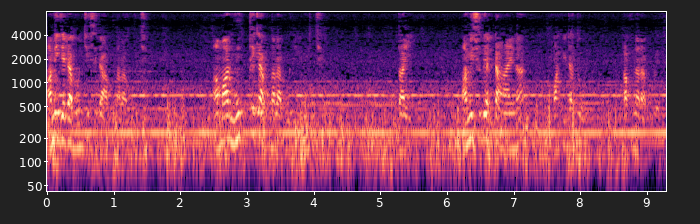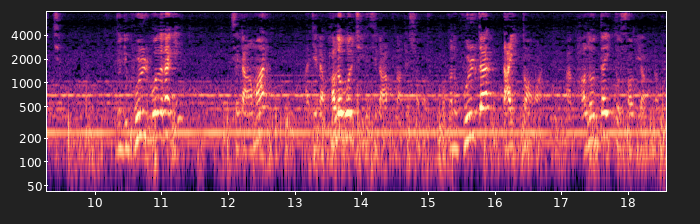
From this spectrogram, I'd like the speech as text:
আমি যেটা বলছি সেটা আপনারা বলছেন। আমার মুখ থেকে আপনারা বলিয়ে দিচ্ছেন। তাই আমি শুধু একটা আয়না, বাকিটা তো আপনারা বলে দিচ্ছেন। যদি ভুল বলে থাকি, সেটা আমার, আর যেটা ভালো বলছি, সেটা আপনাদের সবার কারণ ভুলটার দায়িত্ব আমার। ভালোর দায়িত্ব সবই আপনাদের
